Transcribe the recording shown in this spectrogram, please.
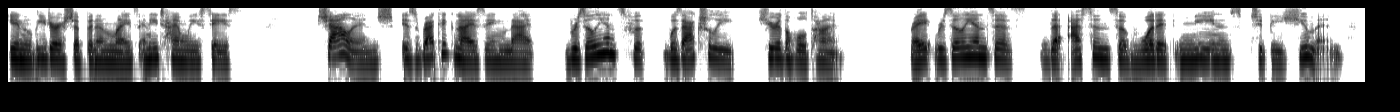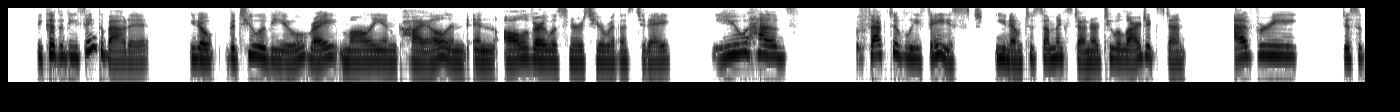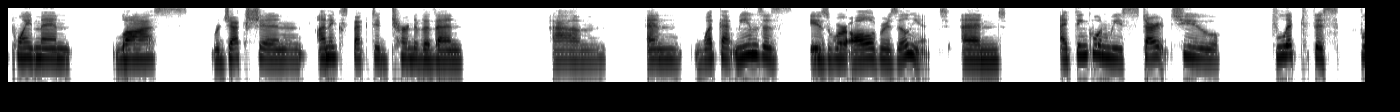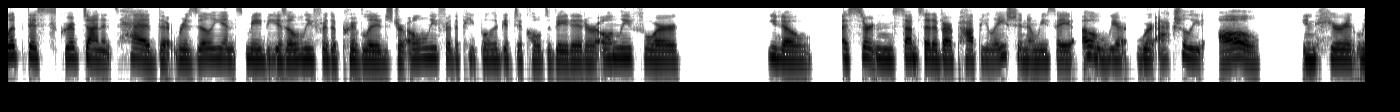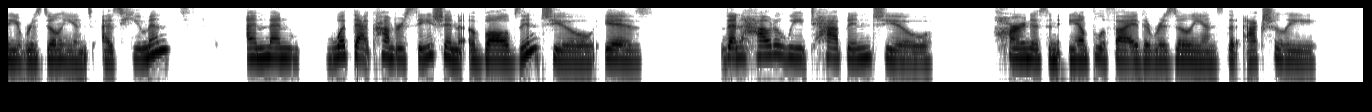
in leadership and in life anytime we face challenge is recognizing that resilience was actually here the whole time, right? Resilience is the essence of what it means to be human. Because if you think about it, you know, the two of you, right? Molly and Kyle and, and all of our listeners here with us today, you have effectively faced, you know, to some extent or to a large extent, every disappointment, loss, rejection, unexpected turn of event um, and what that means is, is we're all resilient. And I think when we start to flip this, flip this script on its head that resilience maybe is only for the privileged or only for the people who get to cultivate it or only for, you know, a certain subset of our population. And we say, oh, we're, we're actually all inherently resilient as humans. And then what that conversation evolves into is then how do we tap into harness and amplify the resilience that actually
